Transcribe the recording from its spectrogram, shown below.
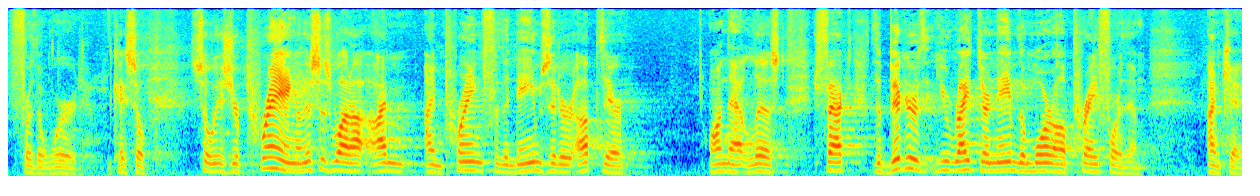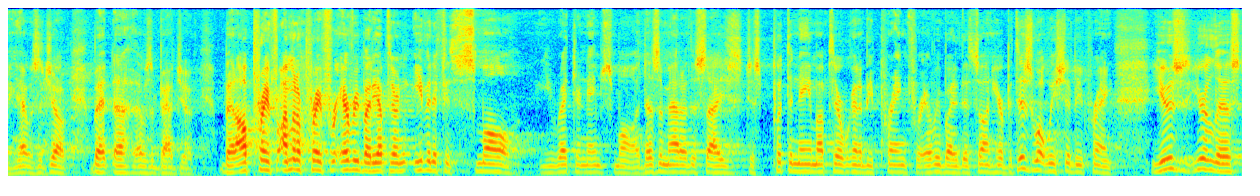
for the word. Okay, so, so as you're praying, and this is what I, I'm, I'm praying for the names that are up there on that list. In fact, the bigger you write their name, the more I'll pray for them. I'm kidding. That was a joke, but uh, that was a bad joke. But I'll pray for. I'm going to pray for everybody up there, even if it's small. You write their name small. It doesn't matter the size. Just put the name up there. We're going to be praying for everybody that's on here. But this is what we should be praying. Use your list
